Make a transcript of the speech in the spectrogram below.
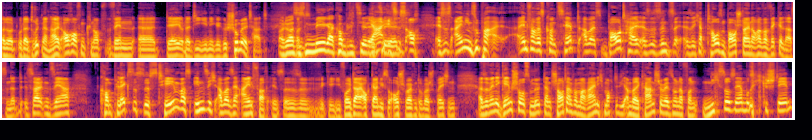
oder, oder drücken dann halt auch auf den Knopf, wenn äh, der oder diejenige geschummelt hat. Aber du hast es mega kompliziert Ja, erzählt. es ist auch, es ist eigentlich ein super einfaches Konzept, aber es baut halt, also es sind, also ich habe tausend Bausteine auch einfach weggelassen. Das ist halt ein sehr komplexes System, was in sich aber sehr einfach ist. Also wirklich, ich wollte da auch gar nicht so ausschweifend drüber sprechen. Also wenn ihr Game Shows mögt, dann schaut einfach mal rein. Ich mochte die amerikanische Version davon nicht so sehr, muss ich gestehen.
